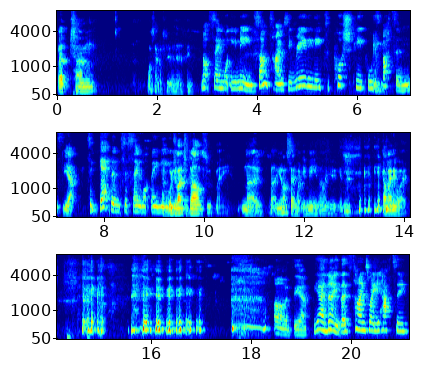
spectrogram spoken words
But um, What's that got to do with anything? Not saying what you mean. Sometimes you really need to push people's buttons Yeah. to get them to say what they And mean. would you like to dance with me? No. No, You're not saying what you mean, are you? you know? Come anyway. oh dear. Yeah, no, there's times where you have to,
